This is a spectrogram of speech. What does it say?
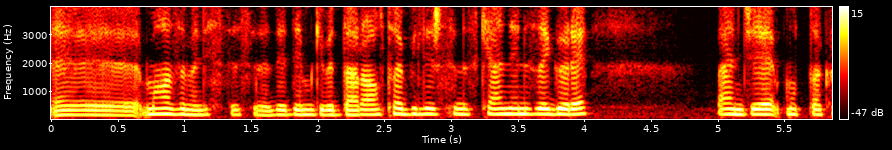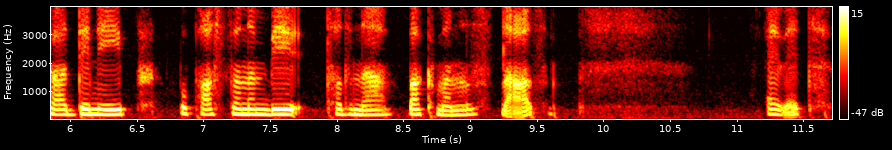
Ee, malzeme listesini dediğim gibi daraltabilirsiniz kendinize göre. Bence mutlaka deneyip bu pastanın bir tadına bakmanız lazım. Evet,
